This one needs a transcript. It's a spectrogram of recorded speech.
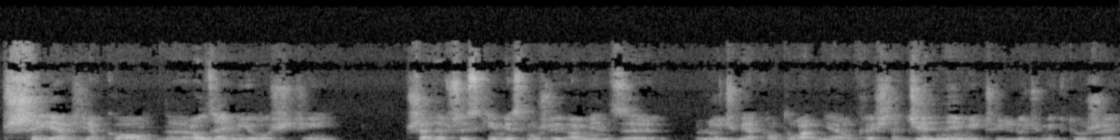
przyjaźń jako rodzaj miłości przede wszystkim jest możliwa między ludźmi, jak on to ładnie określa, dzielnymi, czyli ludźmi, którzy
